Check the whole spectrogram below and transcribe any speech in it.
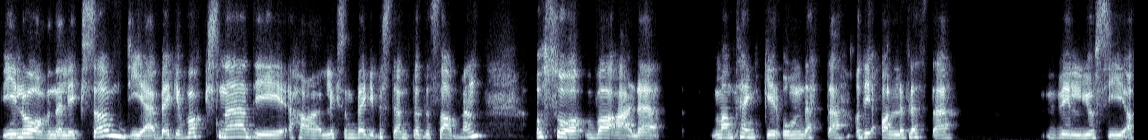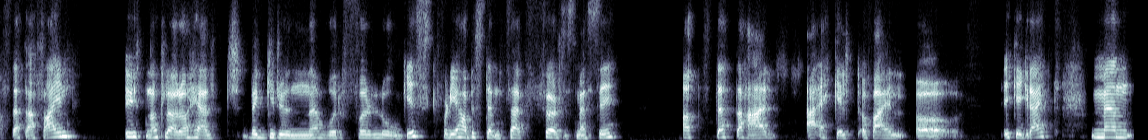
i lovene, liksom. De er begge voksne, de har liksom begge bestemt dette sammen. Og så, hva er det man tenker om dette? Og de aller fleste vil jo si at dette er feil, uten å klare å helt begrunne hvorfor logisk. For de har bestemt seg følelsesmessig at dette her er ekkelt og feil og ikke greit. Men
